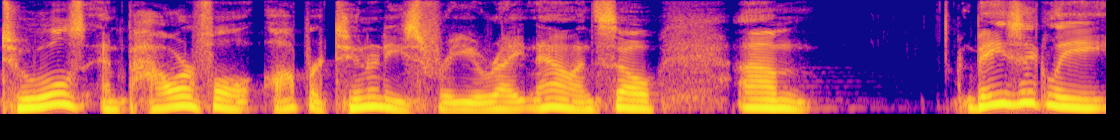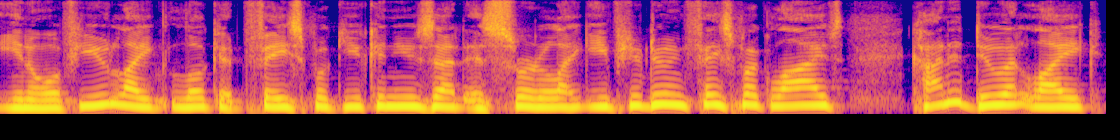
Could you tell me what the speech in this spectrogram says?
tools and powerful opportunities for you right now. And so. Um, basically, you know, if you like look at Facebook, you can use that as sort of like if you're doing Facebook lives, kind of do it like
